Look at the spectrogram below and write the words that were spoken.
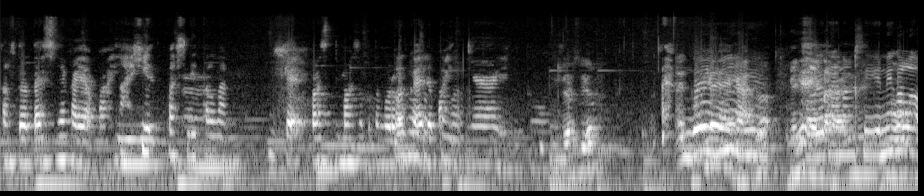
after taste-nya kayak pahit. Pahit pas Hmm. ditelan. Kayak pas dimasuk ke tenggorokan kayak ada pahitnya kayak gitu. Enggak sih. Gue Iya, ini iya. Kayaknya enak. sih. Ini kalau-.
